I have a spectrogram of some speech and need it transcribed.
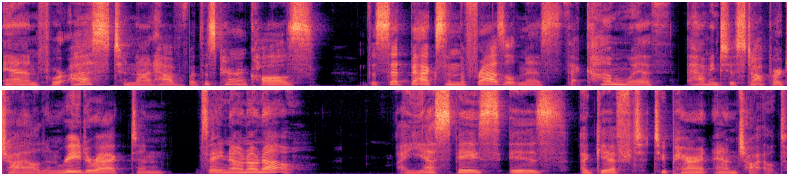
And for us to not have what this parent calls the setbacks and the frazzledness that come with having to stop our child and redirect and say, no, no, no. A yes space is a gift to parent and child.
